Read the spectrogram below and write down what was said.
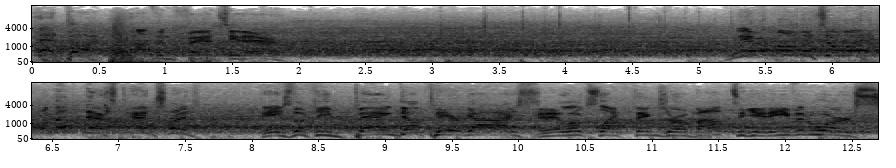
Headbutt. Nothing fancy there. We are moments away from the next entrant. He's looking banged up here, guys. And it looks like things are about to get even worse.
